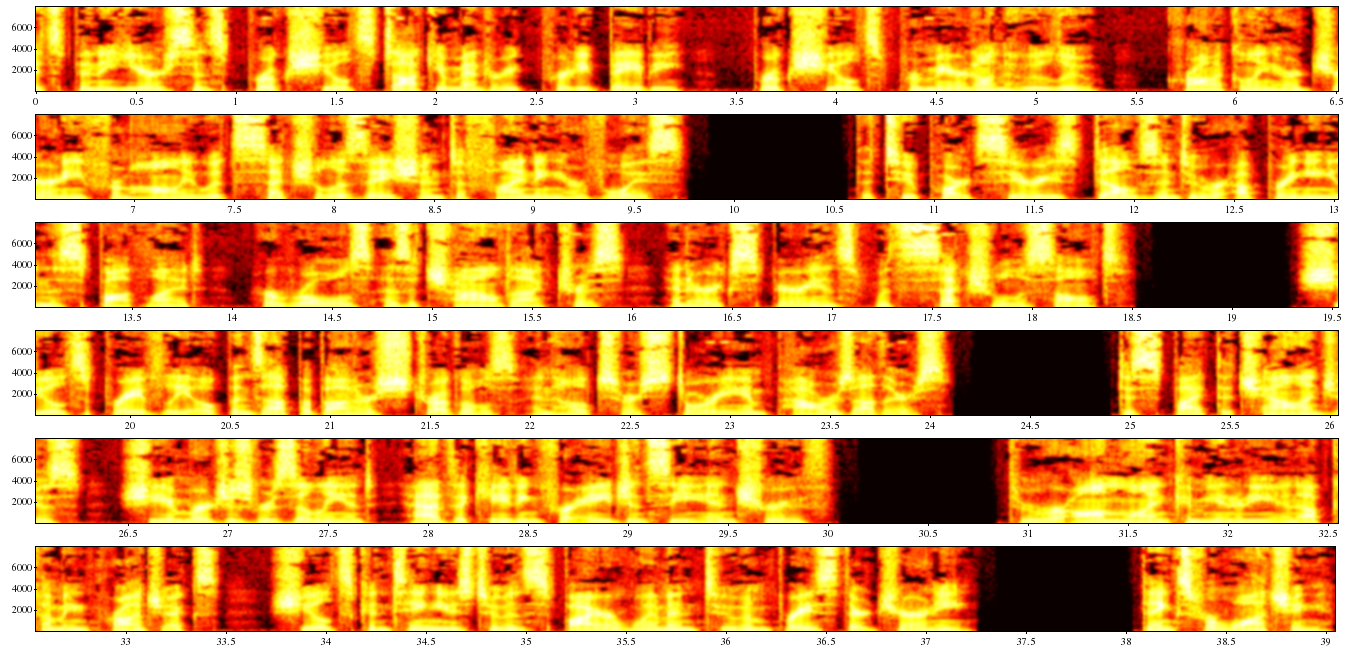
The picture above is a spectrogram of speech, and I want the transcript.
It's been a year since Brooke Shields' documentary Pretty Baby, Brooke Shields premiered on Hulu, chronicling her journey from Hollywood's sexualization to finding her voice. The two-part series delves into her upbringing in the spotlight, her roles as a child actress, and her experience with sexual assault. Shields bravely opens up about her struggles and hopes her story empowers others. Despite the challenges, she emerges resilient, advocating for agency and truth. Through her online community and upcoming projects, Shields continues to inspire women to embrace their journey. Thanks for watching.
